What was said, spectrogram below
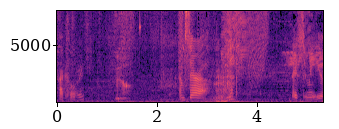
Axel, right? Yeah. I'm Sarah. Nice to meet you.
